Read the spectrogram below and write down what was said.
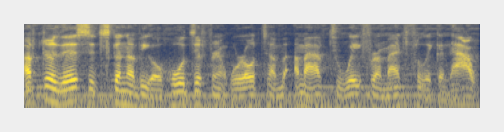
After this, it's gonna be a whole different world. I'm, I'm gonna have to wait for a match for like an hour.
